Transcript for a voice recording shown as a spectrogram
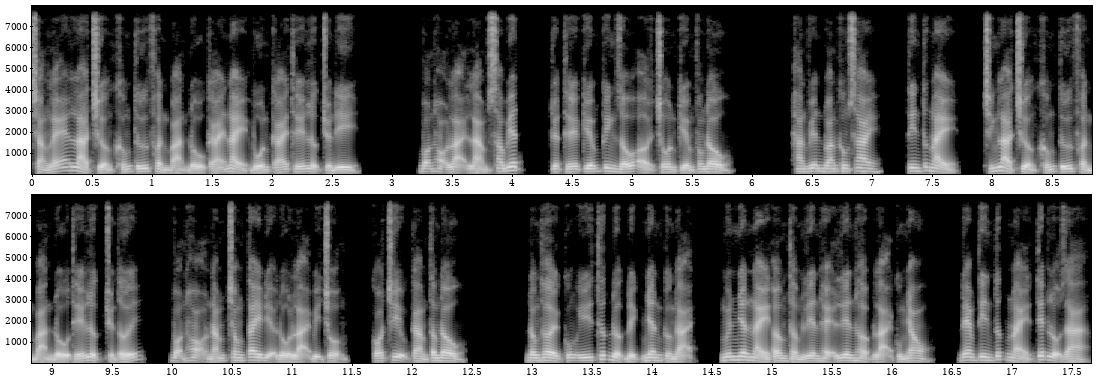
Chẳng lẽ là trưởng không tứ phần bản đồ cái này bốn cái thế lực truyền đi? Bọn họ lại làm sao biết tuyệt thế kiếm kinh giấu ở trôn kiếm phong đâu? Hàn viễn đoán không sai, tin tức này chính là trưởng không tứ phần bản đồ thế lực truyền tới, bọn họ nắm trong tay địa đồ lại bị trộm, có chịu cam tâm đâu? Đồng thời cũng ý thức được địch nhân cường đại, nguyên nhân này âm thầm liên hệ liên hợp lại cùng nhau, đem tin tức này tiết lộ ra.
